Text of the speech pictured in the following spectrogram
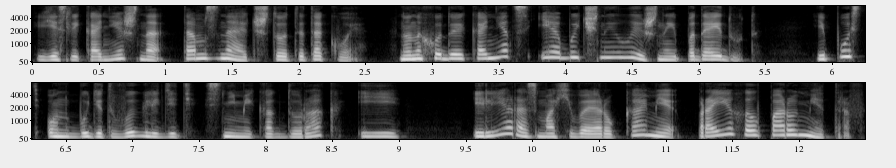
если, конечно, там знают, что это такое. Но на худой конец и обычные лыжные подойдут. И пусть он будет выглядеть с ними как дурак, и... Илья, размахивая руками, проехал пару метров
